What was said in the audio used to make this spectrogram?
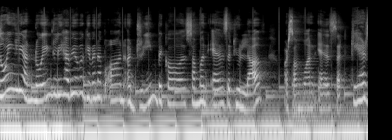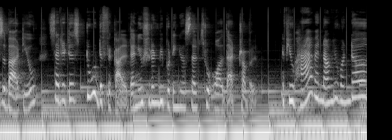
Knowingly, unknowingly, have you ever given up on a dream because someone else that you love or someone else that cares about you said it is too difficult and you shouldn't be putting yourself through all that trouble? If you have and now you wonder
